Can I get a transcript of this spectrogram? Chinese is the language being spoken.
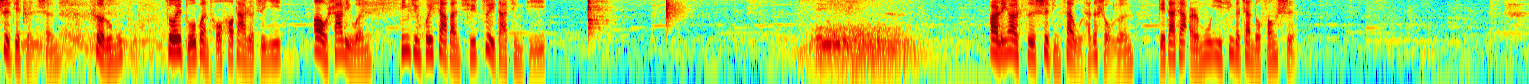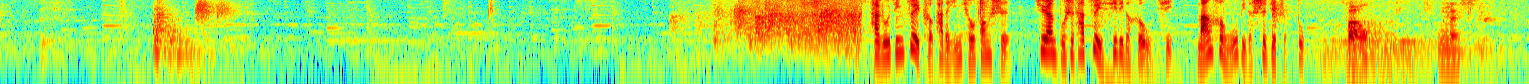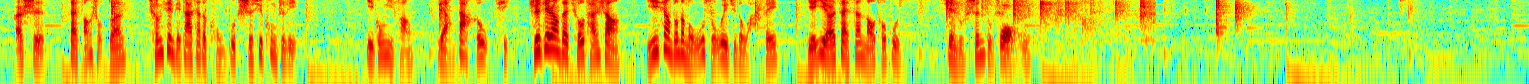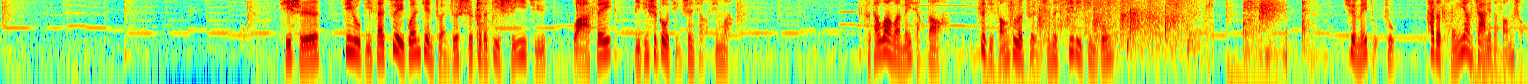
世界准神特鲁姆普。作为夺冠头号大热之一，奥沙利文、丁俊晖下半区最大劲敌。二零二四世锦赛舞台的首轮，给大家耳目一新的战斗方式。他如今最可怕的赢球方式，居然不是他最犀利的核武器、蛮横无比的世界准度，而是在防守端呈现给大家的恐怖持续控制力。一攻一防，两大核武器，直接让在球坛上一向都那么无所畏惧的瓦菲，也一而再三挠头不已，陷入深度沉思。其实，进入比赛最关键转折时刻的第十一局，瓦菲已经是够谨慎小心了。可他万万没想到啊，自己防住了准神的犀利进攻，却没堵住他的同样炸裂的防守。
